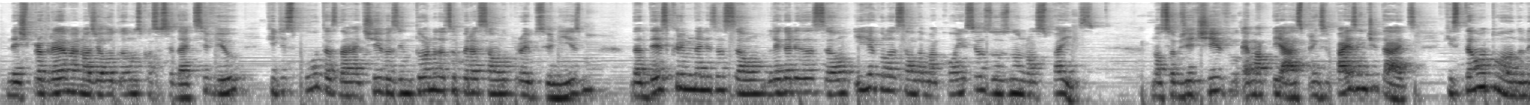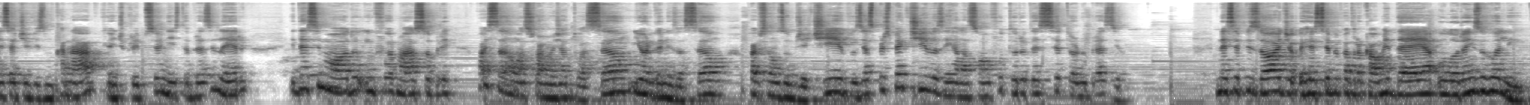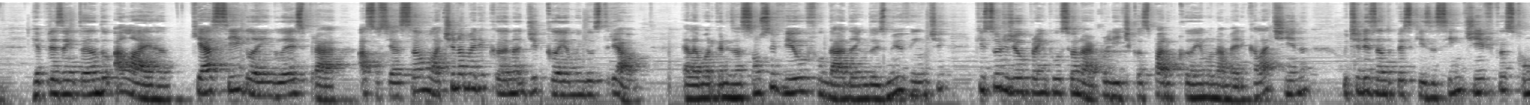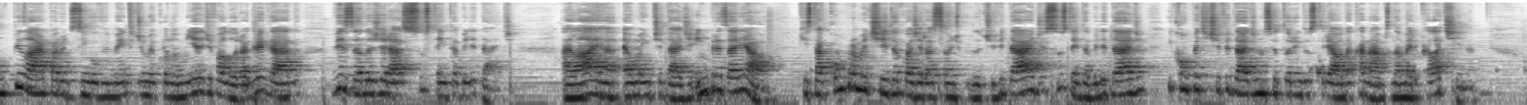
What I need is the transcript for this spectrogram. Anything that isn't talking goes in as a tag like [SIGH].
Neste programa, nós dialogamos com a sociedade civil que disputa as narrativas em torno da superação do proibicionismo, da descriminalização, legalização e regulação da maconha e seus usos no nosso país. Nosso objetivo é mapear as principais entidades que estão atuando nesse ativismo canábico antiproibicionista brasileiro e, desse modo, informar sobre quais são as formas de atuação e organização, quais são os objetivos e as perspectivas em relação ao futuro desse setor no Brasil. Nesse episódio, eu recebo para trocar uma ideia o Lorenzo Rolim, representando a LAIRA, que é a sigla em inglês para Associação Latino-Americana de Cânhamo Industrial. Ela é uma organização civil fundada em 2020 que surgiu para impulsionar políticas para o cânhamo na América Latina, utilizando pesquisas científicas como pilar para o desenvolvimento de uma economia de valor agregado, visando gerar sustentabilidade. A LAIRA é uma entidade empresarial que está comprometida com a geração de produtividade, sustentabilidade e competitividade no setor industrial da cannabis na América Latina.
